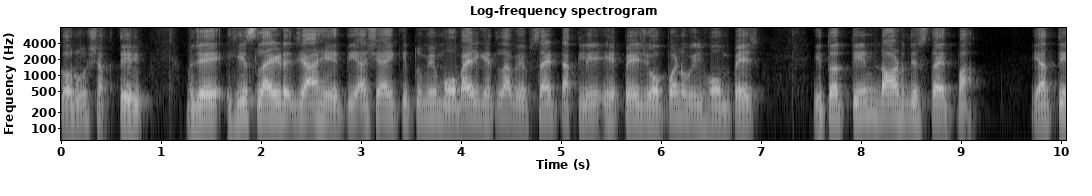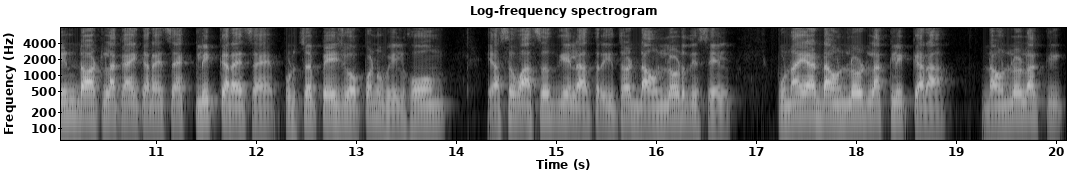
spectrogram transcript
करू शकतील. म्हणजे ही स्लाईड जी आहे ती अशी आहे की तुम्ही मोबाईल घेतला वेबसाईट टाकली हे पेज ओपन होईल होम पेज इथं तीन डॉट दिसत आहेत पा या तीन डॉटला काय करायचं आहे? क्लिक करायचं आहे. पुढचं पेज ओपन होईल होम. हे असं वाचत गेला तर इथं डाउनलोड दिसेल. पुन्हा या डाउनलोडला क्लिक करा. डाउनलोडला क्लिक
